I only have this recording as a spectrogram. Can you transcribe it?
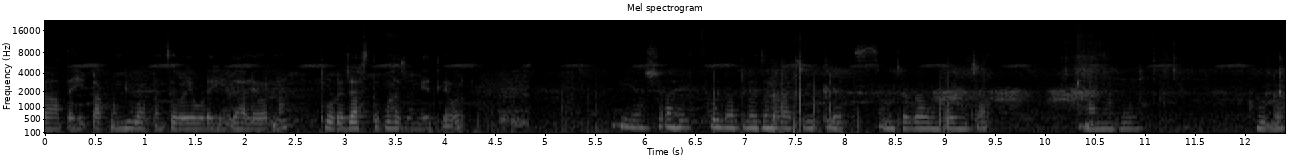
आता हे टाकून घेऊ आपण सगळं एवढं हे झाल्यावर ना थोडं जास्त भाजून घेतल्यावर. ही अशी आहेत फुलं आपल्या झाडाची इथल्याच आमच्या जाऊनबाईंच्या आणि हे फुलं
